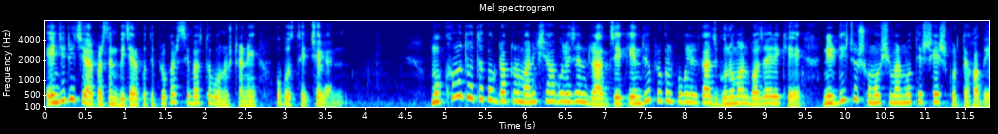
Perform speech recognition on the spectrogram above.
এনজিটি চেয়ারপারসন বিচারপতি প্রকাশ শ্রীবাস্তব অনুষ্ঠানে উপস্থিত ছিলেন। মুখ্যমন্ত্রী অধ্যাপক ড মানিক সাহা বলেছেন, রাজ্যে কেন্দ্রীয় প্রকল্পগুলির কাজ গুণমান বজায় রেখে নির্দিষ্ট সময়সীমার মধ্যে শেষ করতে হবে।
